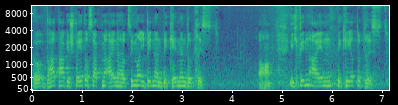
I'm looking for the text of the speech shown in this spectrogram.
Äh, ein paar Tage später sagt mir einer, Herr Zimmer, ich bin ein bekennender Christ. Aha. Ich bin ein bekehrter Christ.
